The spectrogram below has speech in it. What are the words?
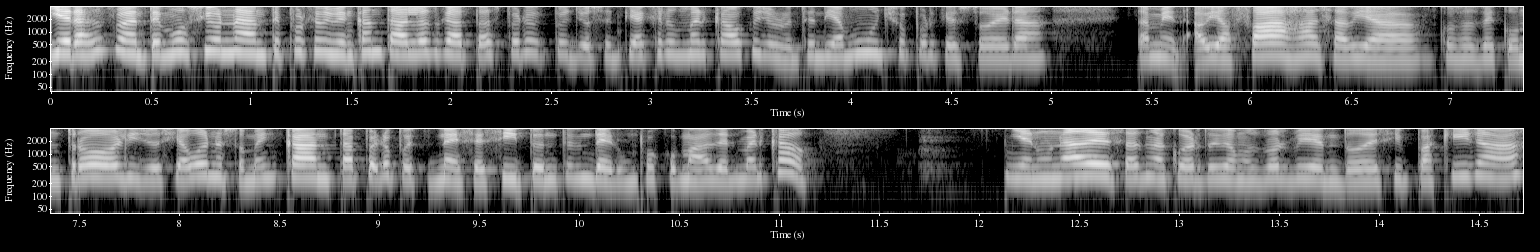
Y era sumamente emocionante porque a mí me encantaban las gatas, pero pues yo sentía que era un mercado que yo no entendía mucho porque esto era, también había fajas, había cosas de control y yo decía, bueno, esto me encanta, pero pues necesito entender un poco más del mercado. Y en una de esas, me acuerdo, íbamos volviendo de Zipaquirá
